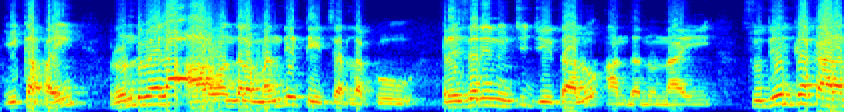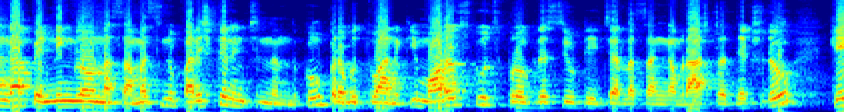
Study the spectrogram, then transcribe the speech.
ఇకపై రెండు వేల ఆరు వందల మంది టీచర్లకు ట్రెజరీ నుంచి జీతాలు అందనున్నాయి. సుదీర్ఘకాలంగా పెండింగ్లో ఉన్న సమస్యను పరిష్కరించినందుకు ప్రభుత్వానికి మోడల్ స్కూల్స్ ప్రోగ్రెసివ్ టీచర్ల సంఘం రాష్ట్ర అధ్యక్షుడు కె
